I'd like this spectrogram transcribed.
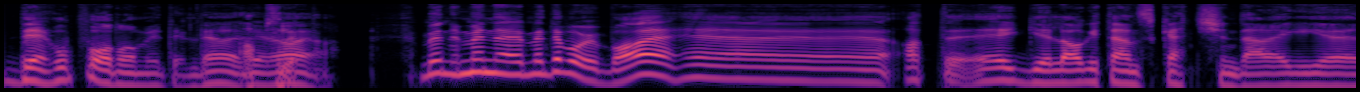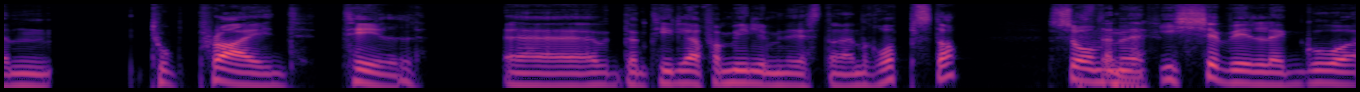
Det oppfordrer vi til. Det, det, Absolutt. Ja, ja. Men, men, men det var jo bare eh, at jeg laget den sketsjen der jeg eh, tok pride til eh, den tidligere familieministeren Ropstad, som Stemmer. ikke ville gå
